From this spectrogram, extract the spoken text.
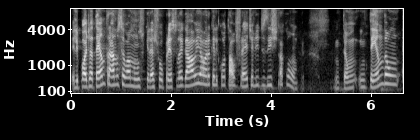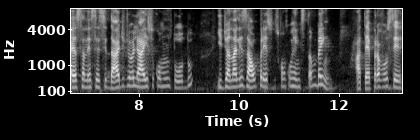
Ele pode até entrar no seu anúncio porque ele achou o preço legal e a hora que ele cotar o frete, ele desiste da compra. Então, entendam essa necessidade de olhar isso como um todo e de analisar o preço dos concorrentes também. Até para você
